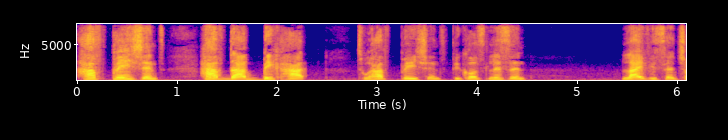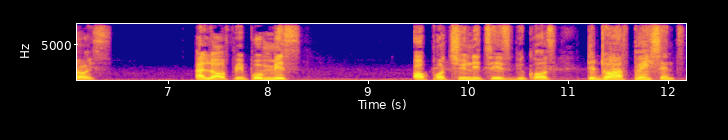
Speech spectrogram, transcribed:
have patience. Have that big heart to have patience. Because listen, life is a choice. A lot of people miss opportunities because they don't have patience.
